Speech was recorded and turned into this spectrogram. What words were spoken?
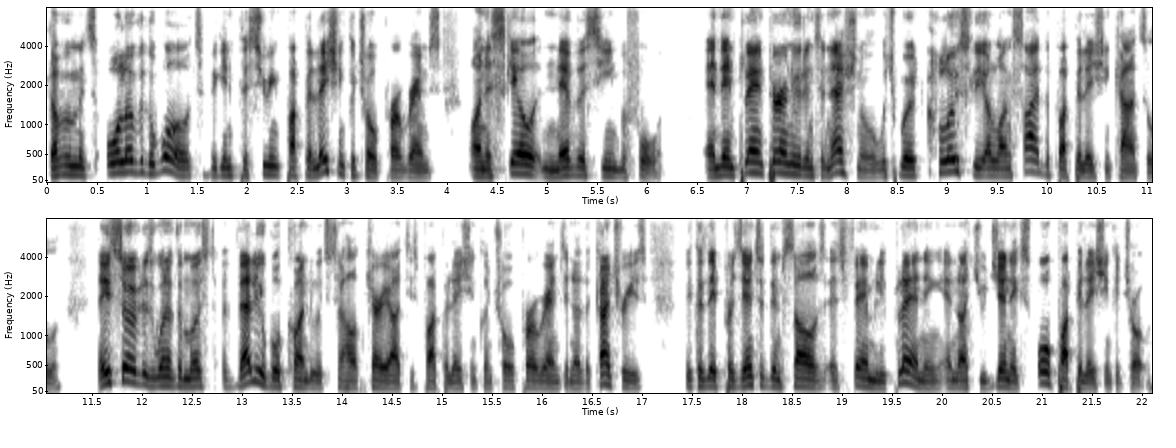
governments all over the world to begin pursuing population control programs on a scale never seen before. And then Planned Parenthood International, which worked closely alongside the Population Council, they served as one of the most valuable conduits to help carry out these population control programs in other countries because they presented themselves as family planning and not eugenics or population control.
